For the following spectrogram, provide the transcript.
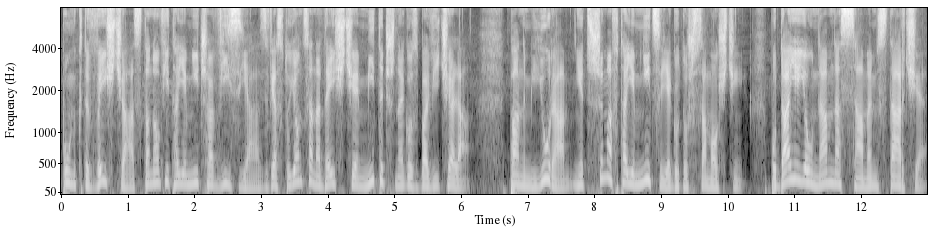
Punkt wyjścia stanowi tajemnicza wizja zwiastująca nadejście mitycznego zbawiciela. Pan Miura nie trzyma w tajemnicy jego tożsamości. Podaje ją nam na samym starcie.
